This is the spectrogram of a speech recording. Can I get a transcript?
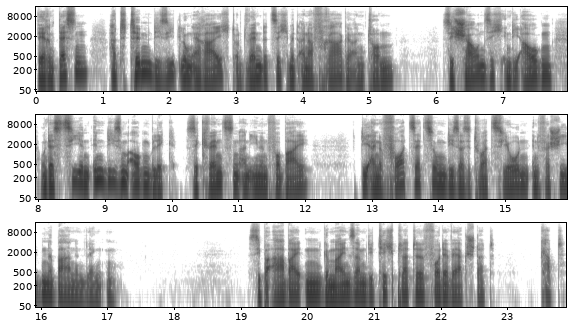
Währenddessen hat Tim die Siedlung erreicht und wendet sich mit einer Frage an Tom, Sie schauen sich in die Augen und es ziehen in diesem Augenblick Sequenzen an ihnen vorbei, die eine Fortsetzung dieser Situation in verschiedene Bahnen lenken. Sie bearbeiten gemeinsam die Tischplatte vor der Werkstatt. Cut.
